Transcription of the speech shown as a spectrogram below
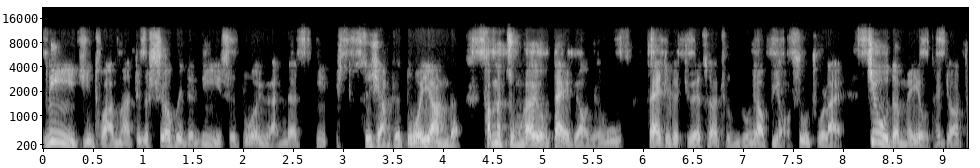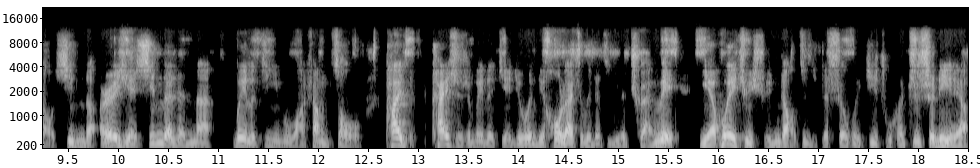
利益集团嘛，这个社会的利益是多元的，思思想是多样的，他们总要有代表人物在这个决策程中要表述出来，旧的没有，他就要找新的，而且新的人呢，为了进一步往上走，他开始是为了解决问题，后来是为了自己的权位，也会去寻找自己的社会基础和支持力量，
